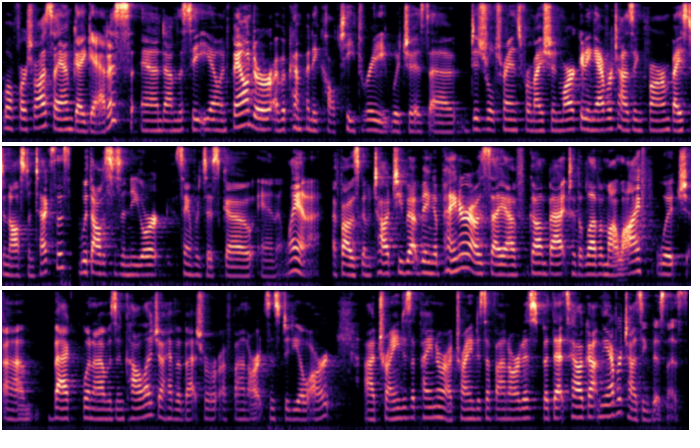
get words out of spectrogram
Well, first of all, I say I'm Gay Gaddis, and I'm the CEO and founder of a company called T3, which is a digital transformation marketing advertising firm based in Austin, Texas, with offices in New York, San Francisco, and Atlanta. If I was going to talk to you about being a painter, I would say I've gone back to the love of my life, which um, back when I was in college, I have a Bachelor of Fine Arts in Studio Art. I trained as a painter, I trained as a fine artist, but that's how I got in the advertising business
